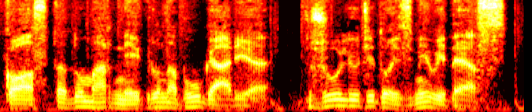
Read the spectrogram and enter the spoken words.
Costa do Mar Negro, na Bulgária, julho de 2010.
